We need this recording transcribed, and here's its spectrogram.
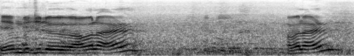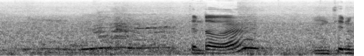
ఏం బుజ్జులు అవలా అవలా తింటావా? తిను.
